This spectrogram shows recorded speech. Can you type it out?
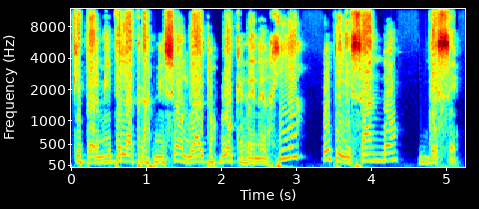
que permite la transmisión de altos bloques de energía utilizando DC.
